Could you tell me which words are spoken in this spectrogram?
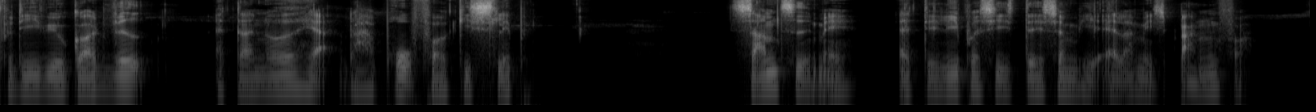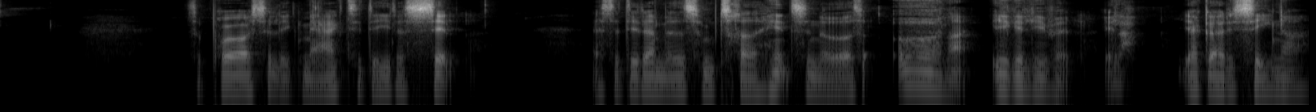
Fordi vi jo godt ved, at der er noget her, der har brug for at give slip. Samtidig med, at det er lige præcis det, som vi er allermest bange for så prøv også at lægge mærke til det i dig selv. Altså det der med, som træder hen til noget, og så, åh nej, ikke alligevel. Eller, jeg gør det senere.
